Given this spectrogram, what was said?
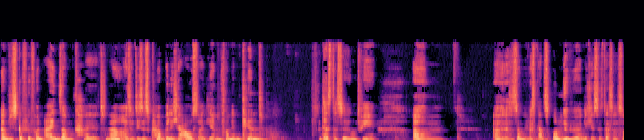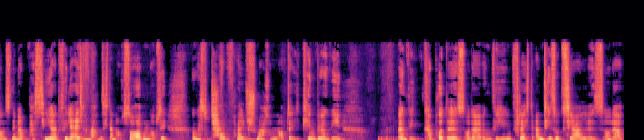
ähm, dieses Gefühl von Einsamkeit, ne? also dieses körperliche Ausagieren von dem Kind, dass das irgendwie ähm, äh, dass es irgendwie was ganz Ungewöhnliches ist, dass das sonst niemandem passiert. Viele Eltern machen sich dann auch Sorgen, ob sie irgendwas total falsch machen, ob ihr Kind irgendwie irgendwie kaputt ist oder irgendwie vielleicht antisozial ist oder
